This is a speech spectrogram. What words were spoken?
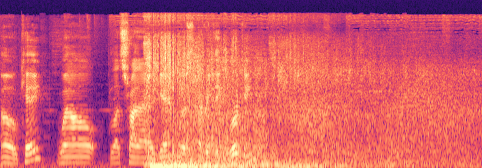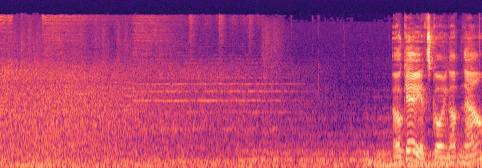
Okay, well, let's try that again with everything working. Okay, it's going up now.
